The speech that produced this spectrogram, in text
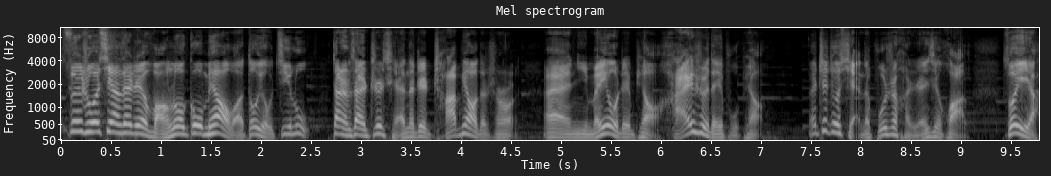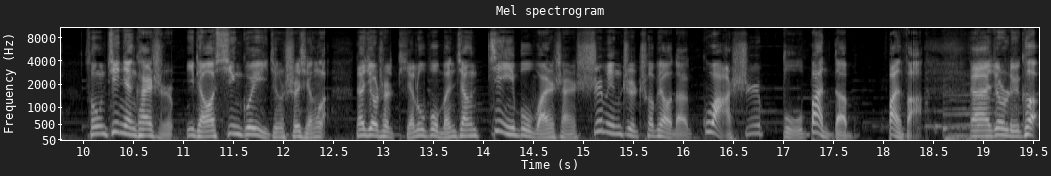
虽说现在这网络购票啊都有记录，但是在之前的这查票的时候，哎，你没有这票还是得补票，哎，这就显得不是很人性化了。所以啊，从今年开始，一条新规已经实行了，那就是铁路部门将进一步完善实名制车票的挂失补办的办法。呃，就是旅客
